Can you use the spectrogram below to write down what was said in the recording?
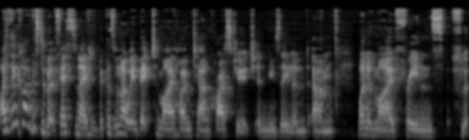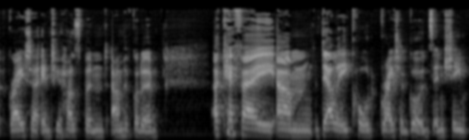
I think I'm just a bit fascinated because when I went back to my hometown, Christchurch in New Zealand, um, one of my friends, Flip Grater, and her husband um, have got a a cafe um, deli called Grater Goods, and she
